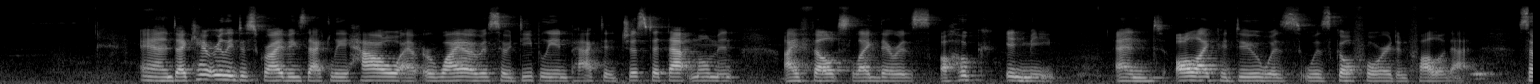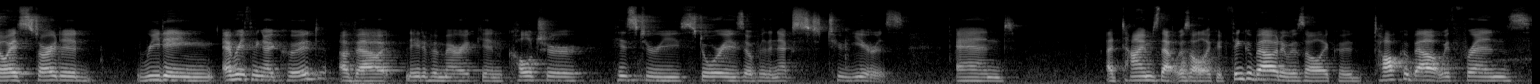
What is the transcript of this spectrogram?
And I can't really describe exactly how I, or why I was so deeply impacted. Just at that moment, I felt like there was a hook in me, and all I could do was, was go forward and follow that. So I started reading everything I could about Native American culture, history, stories over the next two years. And at times that was all I could think about, it was all I could talk about with friends.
